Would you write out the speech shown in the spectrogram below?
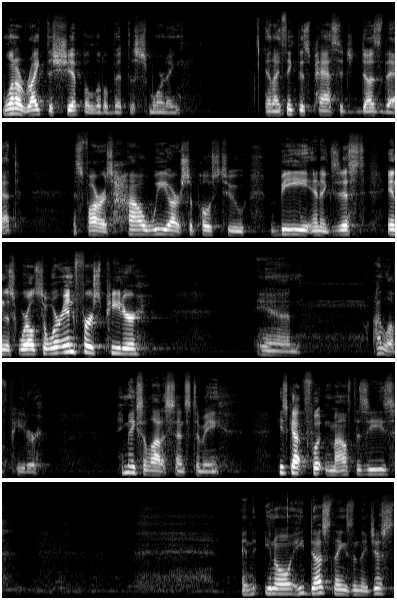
want to right the ship a little bit this morning. And I think this passage does that as far as how we are supposed to be and exist in this world. So we're in First Peter, and I love Peter. He makes a lot of sense to me. He's got foot and mouth disease. And you know, he does things and they just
